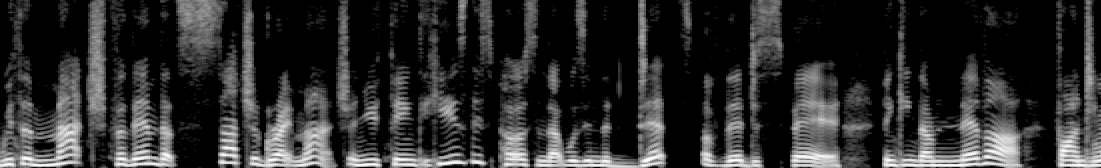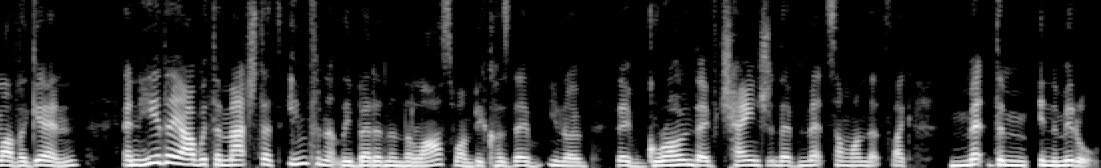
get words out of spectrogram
with a match for them that's such a great match. And you think, here's this person that was in the depths of their despair, thinking they'll never find love again. And here they are with a match that's infinitely better than the last one because they've, you know, they've grown, they've changed, and they've met someone that's like met them in the middle.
